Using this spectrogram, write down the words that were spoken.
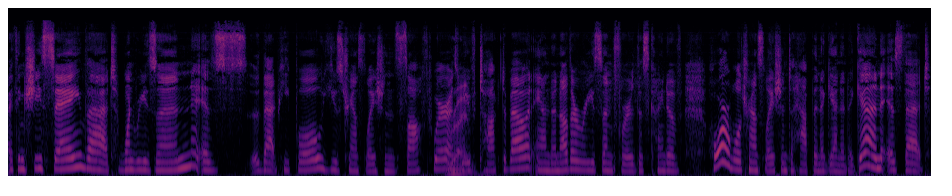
I think she's saying that one reason is that people use translation software, as Right. we've talked about. And another reason for this kind of horrible translation to happen again and again is that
